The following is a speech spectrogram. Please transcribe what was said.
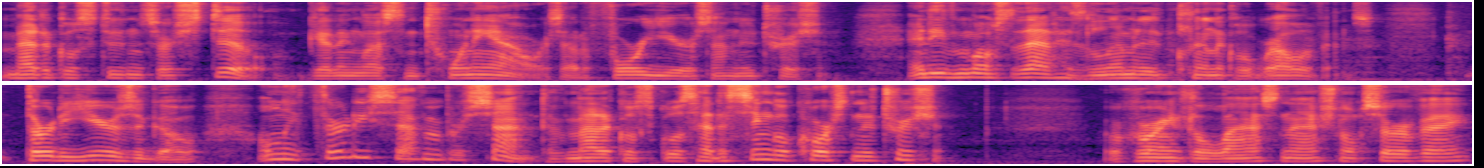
Medical students are still getting less than 20 hours out of four years on nutrition, and even most of that has limited clinical relevance. 30 years ago, only 37% of medical schools had a single course in nutrition. According to the last national survey,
